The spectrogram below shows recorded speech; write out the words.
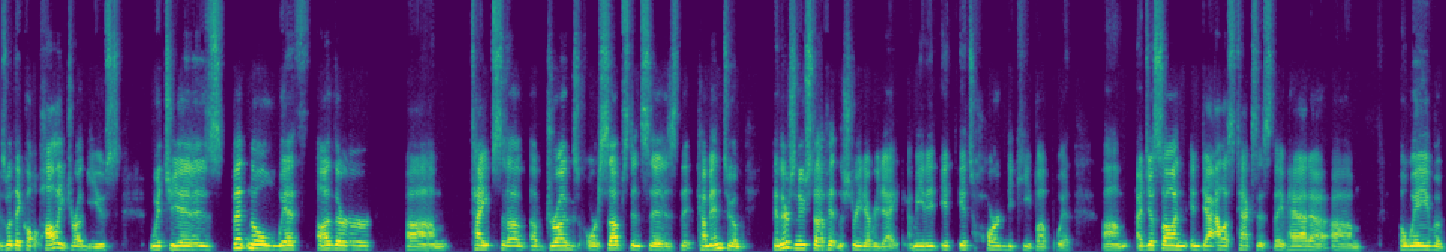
is what they call polydrug use, which is fentanyl with other um, types of, of drugs or substances that come into them. And there's new stuff hitting the street every day. I mean, it, it it's hard to keep up with. Um, I just saw in, in, Dallas, Texas, they've had a um, a wave of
